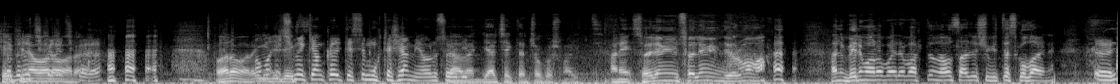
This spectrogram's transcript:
Keyfine tadına çıkara vara vara. çıkara. Vara vara Ama iç mekan kalitesi muhteşem ya onu Ya söyleyeyim. ben gerçekten çok hoşuma gitti. Hani söylemeyeyim söylemeyeyim diyorum ama hani benim arabayla baktığın zaman sadece şu vites kolu aynı. Evet.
